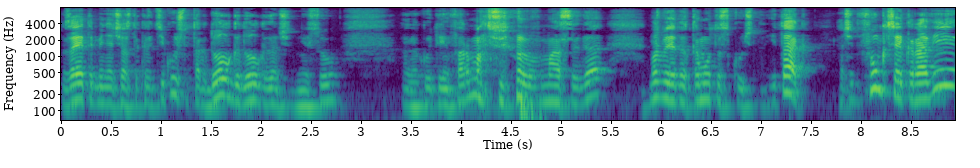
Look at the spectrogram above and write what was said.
за это меня часто критикуют, что так долго-долго значит, несу какую-то информацию в массы. Да? Может быть, это кому-то скучно. Итак, Значит, функция крови,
